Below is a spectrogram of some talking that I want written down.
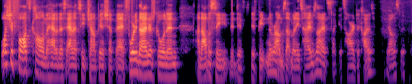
what's your thoughts Colin ahead of this NFC championship? Uh, 49ers going in and obviously they've they've beaten the Rams that many times now. It's like it's hard to count, to be honest with you.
